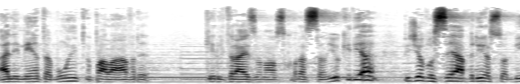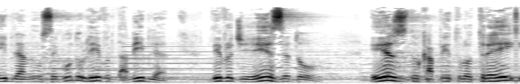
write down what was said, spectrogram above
alimenta muito a palavra que ele traz ao nosso coração. E eu queria pedir a você abrir a sua Bíblia no segundo livro da Bíblia, livro de Êxodo, Êxodo capítulo 3.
